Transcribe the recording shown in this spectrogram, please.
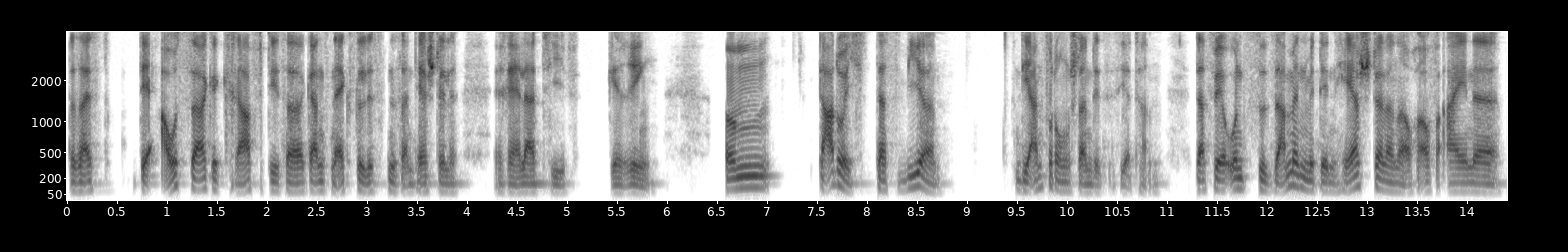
Das heißt, der Aussagekraft dieser ganzen Excel-Listen ist an der Stelle relativ gering. Um, dadurch, dass wir die Anforderungen standardisiert haben, dass wir uns zusammen mit den Herstellern auch auf eine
